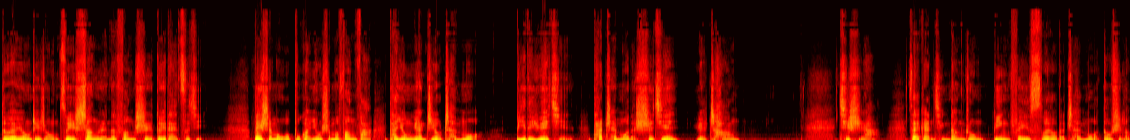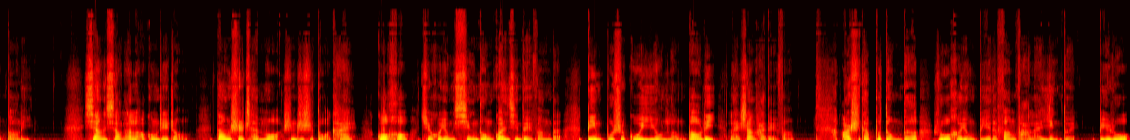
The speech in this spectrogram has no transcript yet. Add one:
都要用这种最伤人的方式对待自己？为什么我不管用什么方法，他永远只有沉默？逼得越紧，他沉默的时间越长。其实啊，在感情当中，并非所有的沉默都是冷暴力。像小兰老公这种，当时沉默甚至是躲开，过后却会用行动关心对方的，并不是故意用冷暴力来伤害对方，而是他不懂得如何用别的方法来应对。比如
